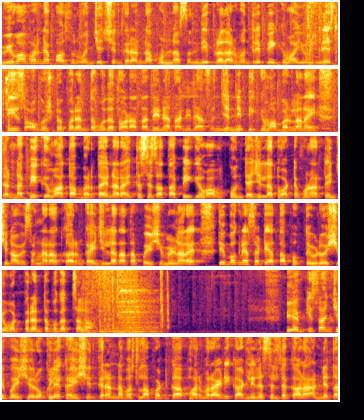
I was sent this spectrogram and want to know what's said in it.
विमा भरण्यापासून वंचित शेतकऱ्यांना पुन्हा संधी. प्रधानमंत्री पीक विमा योजनेस तीस ऑगस्टपर्यंत मुदतवाढ आता देण्यात आलेली असून ज्यांनी पीक विमा भरला नाही त्यांना पीक विमा आता भरता येणार आहे. तसेच आता पीक विमा कोणत्या जिल्ह्यात वाटप होणार त्यांची नावे सांगणार आहोत कारण काही जिल्ह्यात आता पैसे मिळणार आहेत. ते बघण्यासाठी आता फक्त व्हिडिओ शेवटपर्यंत बघत चला. पीएम किसानचे पैसे रोखले काही शेतकऱ्यांना बसला फटका. फार्मर आय डी काढली नसेल तर काढा अन्यथा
